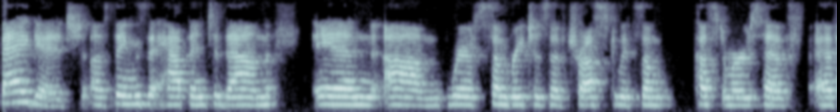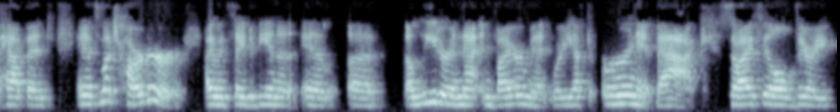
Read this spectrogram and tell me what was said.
baggage of things that happen to them and um, where some breaches of trust with some customers have have happened and it's much harder i would say to be in a, a, a leader in that environment where you have to earn it back. So I feel very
